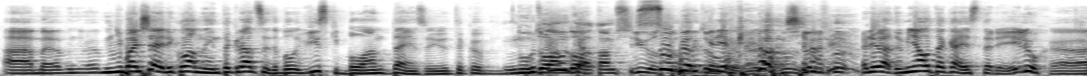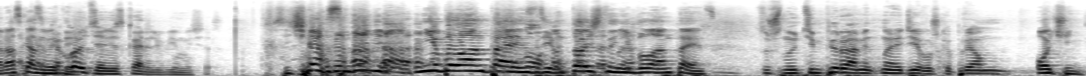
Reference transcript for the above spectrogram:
А, небольшая рекламная интеграция, это был виски Балантайнс. Ну бутылка да, там серьезно. Супер крепкая. В общем, Ребят, у меня вот такая история. Илюх, э, рассказывай ты. Какой у тебя вискарь любимый сейчас? Сейчас ну, не, не Балантайнс, Дим, точно не Балантайнс. Слушай, ну темпераментная девушка, прям Очень.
